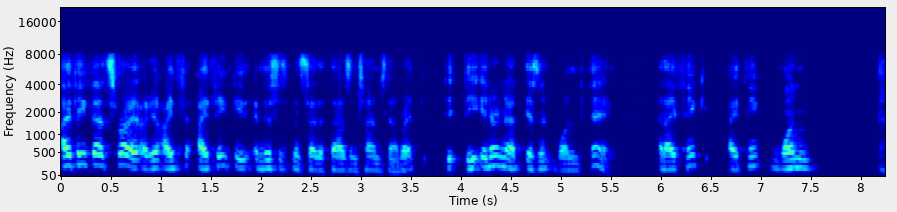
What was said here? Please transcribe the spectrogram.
I think that's right. I mean, I, th- I think the, and this has been said a thousand times now, right? The, the internet isn't one thing. And I think, I think one,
